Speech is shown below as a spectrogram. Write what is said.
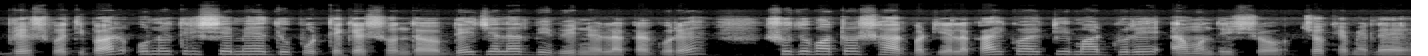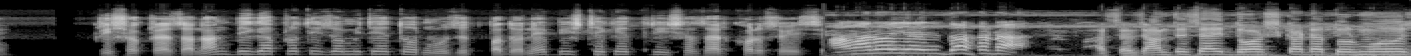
বৃহস্পতিবার উনত্রিশে মে দুপুর থেকে সন্ধ্যা অবধি জেলার বিভিন্ন এলাকা ঘুরে শুধুমাত্র সারবাটি এলাকায় কয়েকটি মাঠ ঘুরে এমন দৃশ্য চোখে মেলে। কৃষকরা জানান বিঘা প্রতি জমিতে তরমুজ উৎপাদনে বিশ থেকে ত্রিশ হাজার খরচ হয়েছে। আমার ওই দশ কাটা আচ্ছা জানতে চাই দশ কাটা তরমুজ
